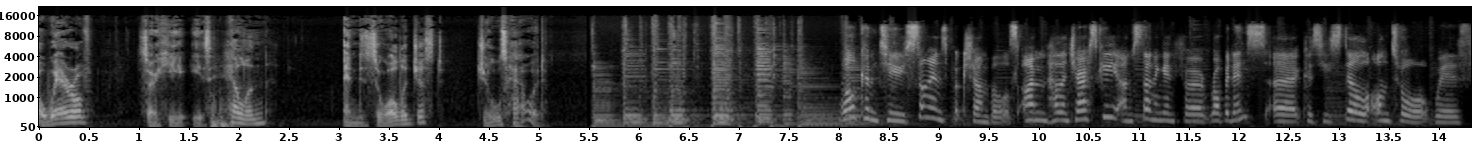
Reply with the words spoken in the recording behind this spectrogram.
aware of. So here is Helen and zoologist Jules Howard. Welcome to Science Book Shambles. I'm Helen Czerski. I'm standing in for Robin Ince because uh, he's still on tour with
